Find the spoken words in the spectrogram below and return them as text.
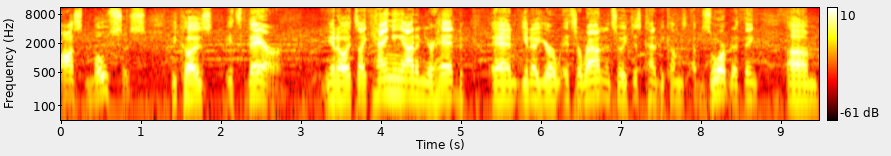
osmosis because it's there. You know, it's like hanging out in your head, and you know, you're it's around, and so it just kind of becomes absorbed. I think, um,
